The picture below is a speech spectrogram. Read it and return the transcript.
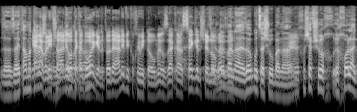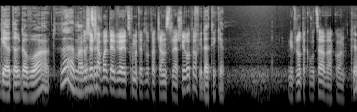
זו הייתה המטרה כן, אבל אי אפשר היה לראות את. הכדורגל, אתה יודע, היה לי ויכוחים איתו, הוא אומר, זה הסגל שלו. זה לא וזה." בנה, זו לא קבוצה שהוא בנה, כן. אני חושב שהוא יכול להגיע יותר גבוה, אתה חושב שהפועל תל אביב היו צריכים לתת לו את הצ'אנס להשאיר אותו? לפי דעתי כן, לבנות את הקבוצה והכל. כן.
